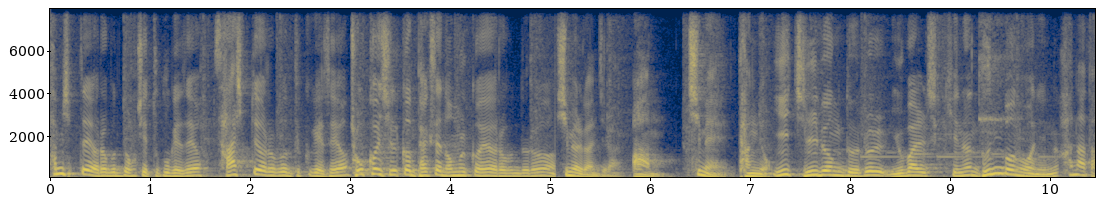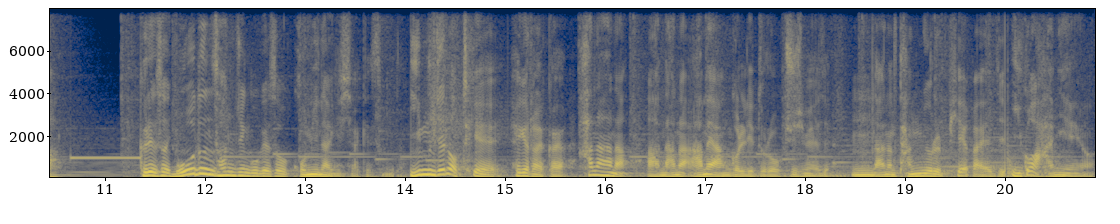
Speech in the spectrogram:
30대 여러분들 혹시 듣고 계세요? 40대 여러분 듣고 계세요? 조건 실건 100세 넘을 거예요, 여러분들은. 심혈관 질환, 암, 치매, 당뇨. 이 질병들을 유발시키는 근본 원인은 하나다. 그래서 모든 선진국에서 고민하기 시작했습니다. 이 문제를 어떻게 해결할까요? 하나하나. 아, 나는 암에 안 걸리도록 조심해야지. 음, 나는 당뇨를 피해 가야지. 이거 아니에요.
